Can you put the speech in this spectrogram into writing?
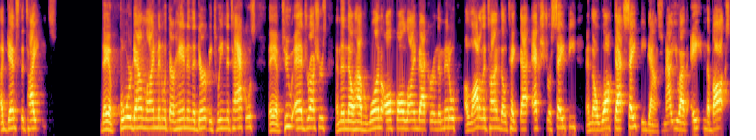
against the Titans. They have four down linemen with their hand in the dirt between the tackles. They have two edge rushers, and then they'll have one off ball linebacker in the middle. A lot of the time, they'll take that extra safety and they'll walk that safety down. So now you have eight in the box,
